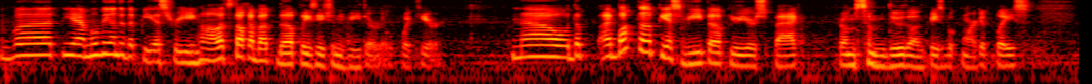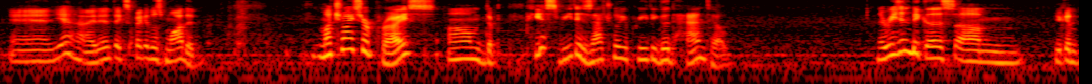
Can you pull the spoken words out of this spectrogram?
But yeah, moving on to the PS3, uh, let's talk about the PlayStation Vita real quick here. Now, the I bought the PS Vita a few years back from some dude on Facebook Marketplace, and yeah, I didn't expect it was modded. Much to my surprise, um, the PS Vita is actually a pretty good handheld. The reason because um, you can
